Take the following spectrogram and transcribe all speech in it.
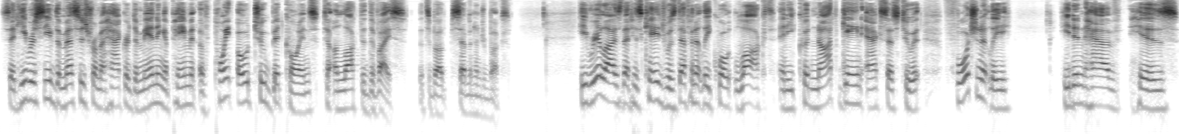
said he received a message from a hacker demanding a payment of 0.02 bitcoins to unlock the device. That's about 700 bucks. He realized that his cage was definitely, quote, locked and he could not gain access to it. Fortunately, he didn't have his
